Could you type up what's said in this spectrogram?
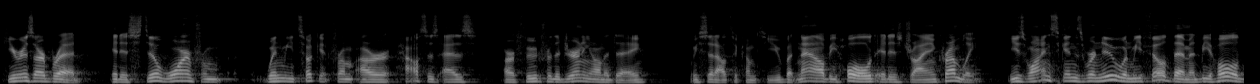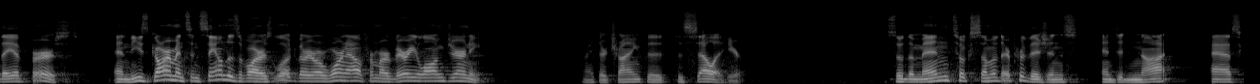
Here is our bread. It is still warm from when we took it from our houses as our food for the journey on the day we set out to come to you. But now, behold, it is dry and crumbly. These wineskins were new when we filled them, and behold, they have burst. And these garments and sandals of ours, look, they are worn out from our very long journey. Right? They're trying to, to sell it here. So the men took some of their provisions and did not ask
